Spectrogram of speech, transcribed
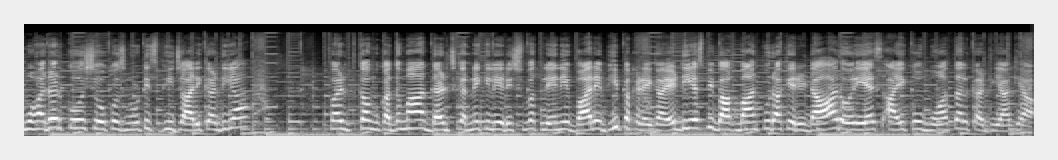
मुहर्र को शोकोज नोटिस भी जारी कर दिया। फर्द का मुकदमा दर्ज करने के लिए रिश्वत लेने वाले भी पकड़े गए। डीएसपी बागबानपुरा के रिडार और एएसआई को मुअतल कर दिया गया।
